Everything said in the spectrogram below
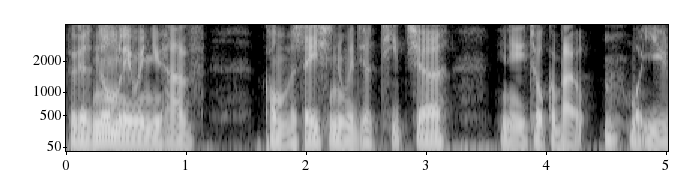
because normally when you have conversation with your teacher, you know, you talk about what you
